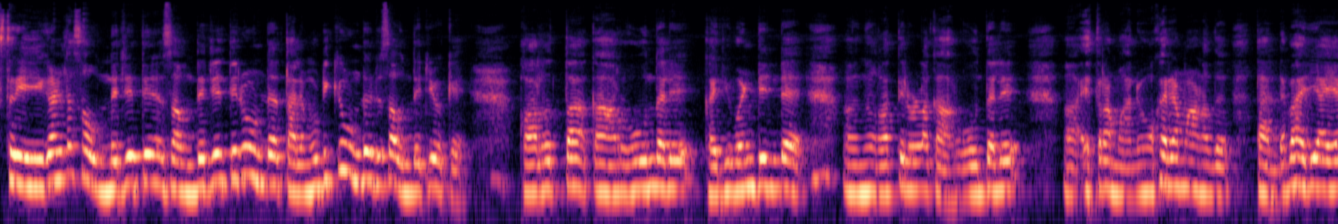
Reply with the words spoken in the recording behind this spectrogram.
സ്ത്രീകളുടെ സൗന്ദര്യത്തിന് സൗന്ദര്യത്തിനും ഉണ്ട് തലമുടിക്കും ഉണ്ട് ഒരു സൗന്ദര്യമൊക്കെ. കറുത്ത കാർകൂന്തൽ കരിവണ്ടിന്റെ നിറത്തിലുള്ള കാർകൂന്തൽ എത്ര മനോഹരമാണത്. തന്റെ ഭാര്യയായ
